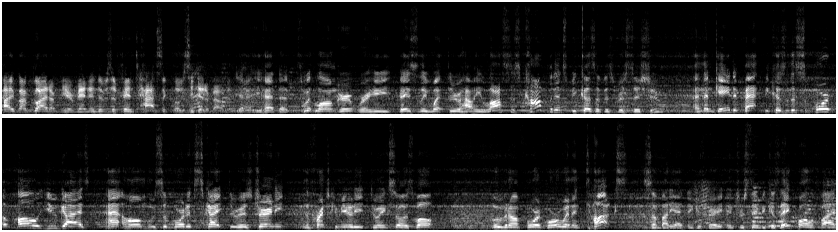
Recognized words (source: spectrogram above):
I, I'm glad I'm here, man. And there was a fantastic post he did about it. Yeah, he had that twit longer where he basically went through how he lost his confidence because of his wrist issue and then gained it back because of the support of all you guys at home who supported Skite through his journey and the French community doing so as well. Moving on forward, Borwin and Tux, somebody I think is very interesting because they qualified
